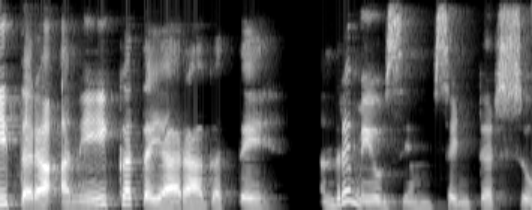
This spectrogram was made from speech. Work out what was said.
ಈ ಥರ ಅನೇಕ ತಯಾರಾಗತ್ತೆ. ಅಂದರೆ ಮ್ಯೂಸಿಯಂ ಸೆಂಟರ್ಸು.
